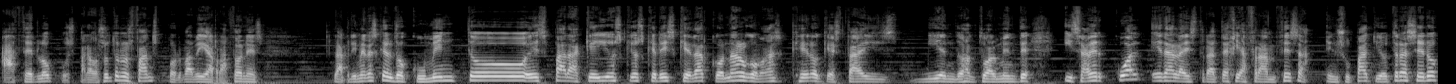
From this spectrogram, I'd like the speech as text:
hacerlo pues para vosotros los fans por varias razones. La primera es que el documento es para aquellos que os queréis quedar con algo más que lo que estáis viendo actualmente y saber cuál era la estrategia francesa en su patio trasero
